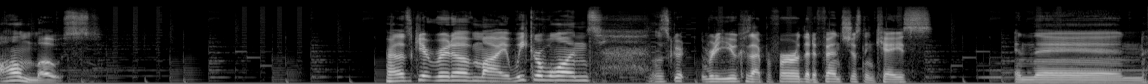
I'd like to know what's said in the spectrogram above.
Almost. All right, let's get rid of my weaker ones. Let's get rid of you because I prefer the defense just in case. And then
